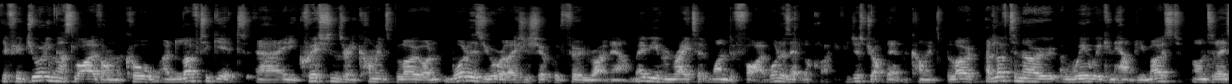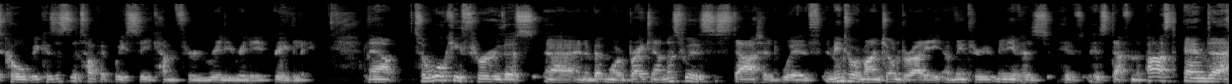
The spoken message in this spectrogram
if you're joining us live on the call, I'd love to get uh, any questions or any comments below on what is your relationship with food right now? Maybe even rate it one to five. What does that look like? If you just drop that in the comments below, I'd love to know where we can help you most on today's call because this is a topic we see come through really, really regularly. Now, to walk you through this uh, in a bit more breakdown, this was started with a mentor of mine, John Berardi. I've been through many of his his, his stuff in the past, and uh,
